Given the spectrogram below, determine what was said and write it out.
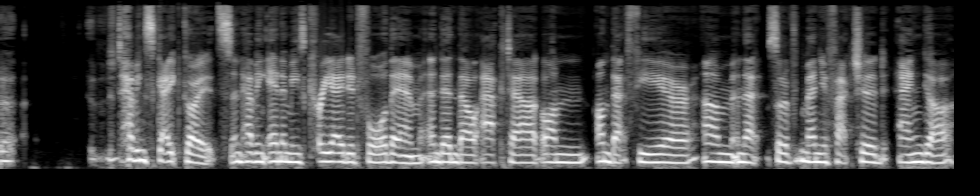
uh, having scapegoats and having enemies created for them, and then they'll act out on on that fear um, and that sort of manufactured anger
